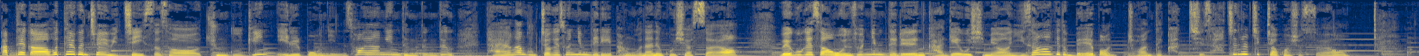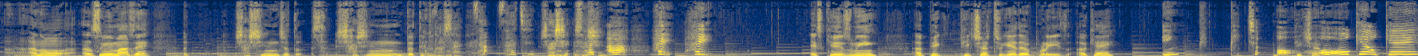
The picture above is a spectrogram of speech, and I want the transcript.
카페가 호텔 근처에 위치해 있어서 중국인, 일본인, 서양인 등등등 다양한 국적의 손님들이 방문하는 곳이었어요. 외국에서 온 손님들은 가게에 오시면 이상하게도 매번 저한테 같이 사진을 찍자고 하셨어요. あの、すみません。写真ちょっと、さ写真撮ってください。 사, 사진? 写真、写真 아, 。 하이, 하이. Excuse me. A pic, picture together, please. Okay? 잉? pic, picture? 어, picture. 어, 어, 오케이, 오케이.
